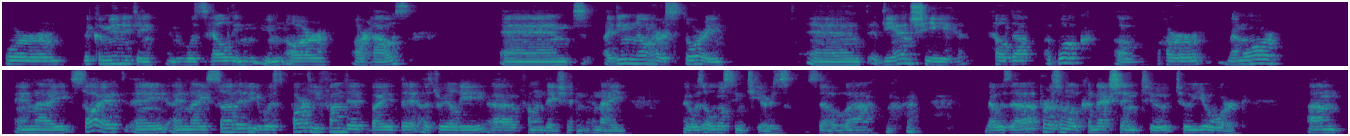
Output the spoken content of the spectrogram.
for the community and it was held in, in our, our house. And I didn't know her story. And at the end, she held up a book of her memoir and I saw it, and I saw that it was partly funded by the Azrieli uh, Foundation, and I, I was almost in tears. So uh, that was a personal connection to, to your work. Um,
